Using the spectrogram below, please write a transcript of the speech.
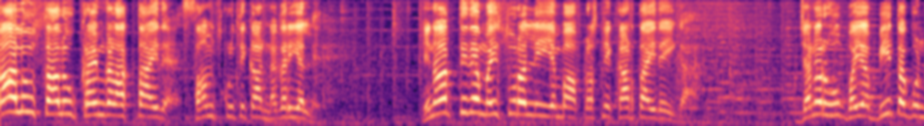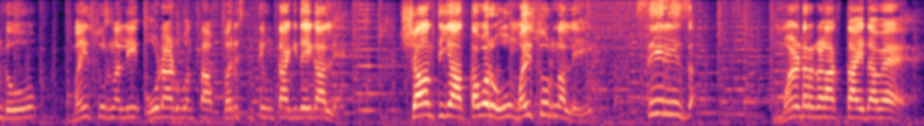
ಸಾಲು ಸಾಲು ಕ್ರೈಮ್ಗಳಾಗ್ತಾ ಇದೆ ಸಾಂಸ್ಕೃತಿಕ ನಗರಿಯಲ್ಲಿ. ಏನಾಗ್ತಿದೆ ಮೈಸೂರಲ್ಲಿ ಎಂಬ ಪ್ರಶ್ನೆ ಕಾಡ್ತಾ ಇದೆ ಈಗ. ಜನರು ಭಯಭೀತಗೊಂಡು ಮೈಸೂರಿನಲ್ಲಿ ಓಡಾಡುವಂತ ಪರಿಸ್ಥಿತಿ ಉಂಟಾಗಿದೆ ಈಗ ಅಲ್ಲಿ. ಶಾಂತಿಯ ತವರು ಮೈಸೂರಿನಲ್ಲಿ ಸೀರೀಸ್ ಮರ್ಡರ್ಗಳಾಗ್ತಾ ಇದ್ದಾವೆ.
